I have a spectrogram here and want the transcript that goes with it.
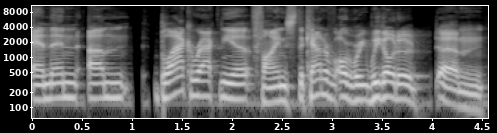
and then um, Black Arachnia finds the counter. Or we, we go to um,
